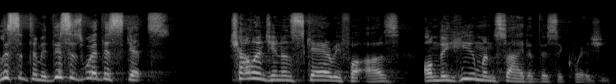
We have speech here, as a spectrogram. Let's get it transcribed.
Listen to me, this is where this gets challenging and scary for us on the human side of this equation.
